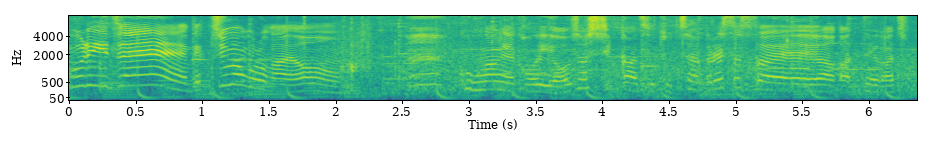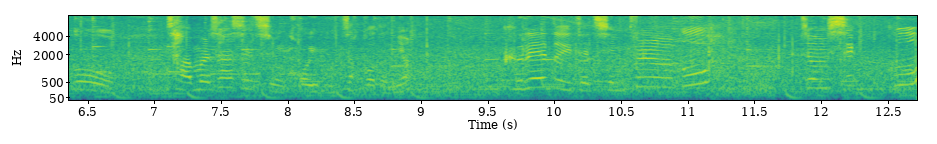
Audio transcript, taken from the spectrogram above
우리 이제 맥주 먹으러 가요. 공항에 거의 6시까지 도착을 했었어야 돼가지고 잠을 사실 지금 거의 못 잤거든요. 그래도 이제 짐 풀고 좀 씻고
